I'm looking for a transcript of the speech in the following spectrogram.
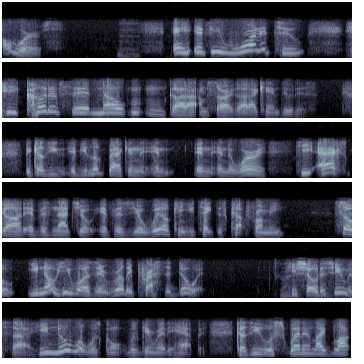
hours. Mm. And if he wanted to, he could have said, "No, God, I, I'm sorry, God, I can't do this." Because you, if you look back in the, in in in the word, he asked God, "If it's not your if it's your will, can you take this cup from me?" So you know he wasn't really pressed to do it. Right. He showed his human side. He knew what was going was getting ready to happen because he was sweating like block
